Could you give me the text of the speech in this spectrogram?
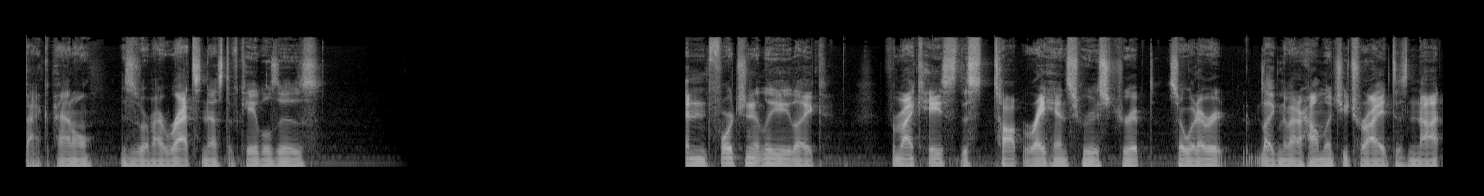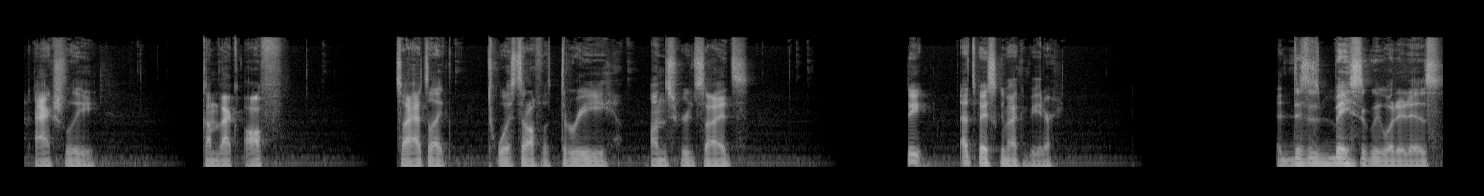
Back panel. This is where my rat's nest of cables is. And fortunately, like, for my case, this top right hand screw is stripped. So whatever, like no matter how much you try, it does not actually come back off. So I had to like twist it off of three unscrewed sides. See, that's basically my computer. This is basically what it is.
